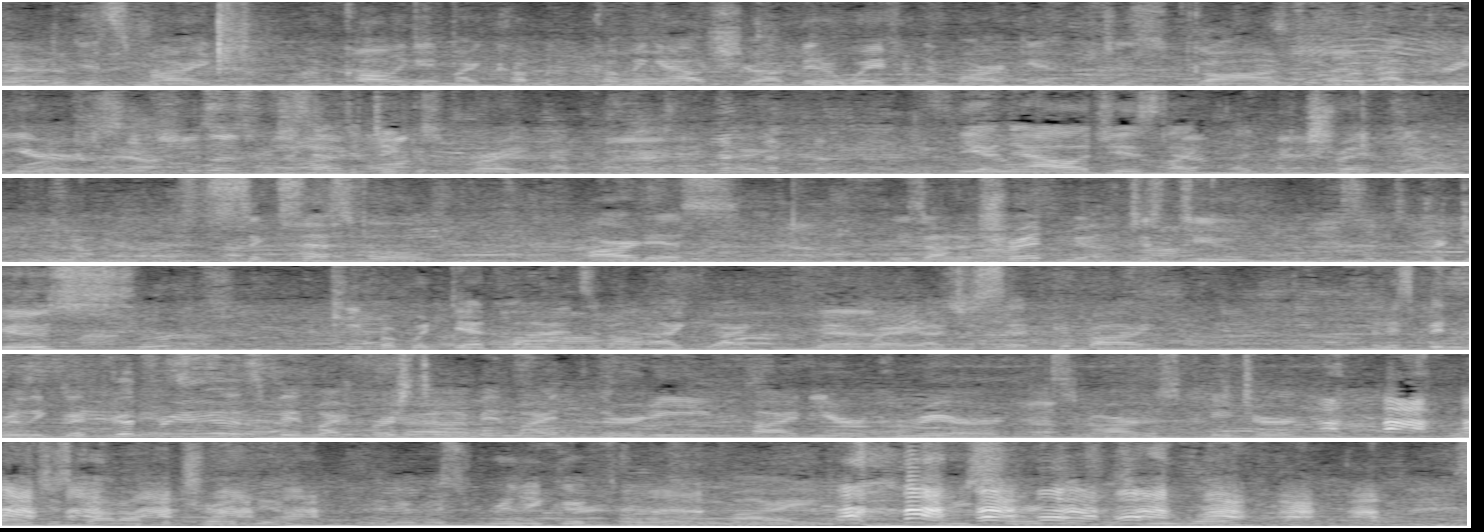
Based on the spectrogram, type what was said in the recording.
And it's my, I'm calling it my com- coming out show. I've been away from the market, just gone for about three years. I just had to take a break. I, I, the analogy is like a, a treadmill. You know, a successful artist is on a treadmill just to produce, keep up with deadlines and all. I, I went away. I just said goodbye. And it's been really good for Good me. for you. It's been my first time in my 35 year career as an artist, painter, where I just got off the treadmill. And it was really good for my resurgence as new work.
